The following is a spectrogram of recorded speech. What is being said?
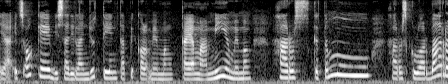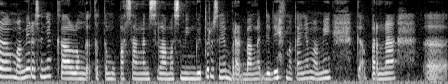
ya it's okay bisa dilanjutin. Tapi kalau memang kayak mami yang memang harus ketemu harus keluar bareng. Mami rasanya kalau nggak ketemu pasangan selama seminggu itu rasanya berat banget. Jadi makanya mami nggak pernah eh,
